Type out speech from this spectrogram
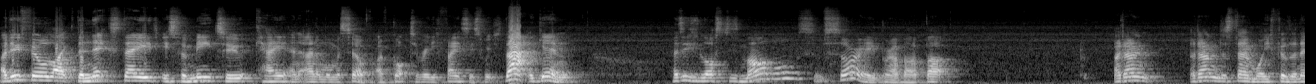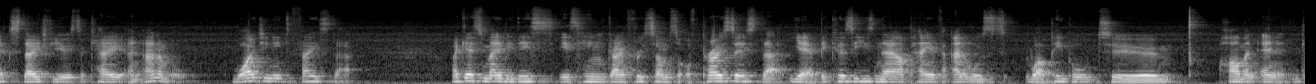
I do feel like the next stage is for me to K an animal myself. I've got to really face this, which that again, has he lost his marbles? I'm sorry, brother, but I don't I don't understand why you feel the next stage for you is to K an animal. Why do you need to face that? I guess maybe this is him going through some sort of process that, yeah, because he's now paying for animals, well, people to harm an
